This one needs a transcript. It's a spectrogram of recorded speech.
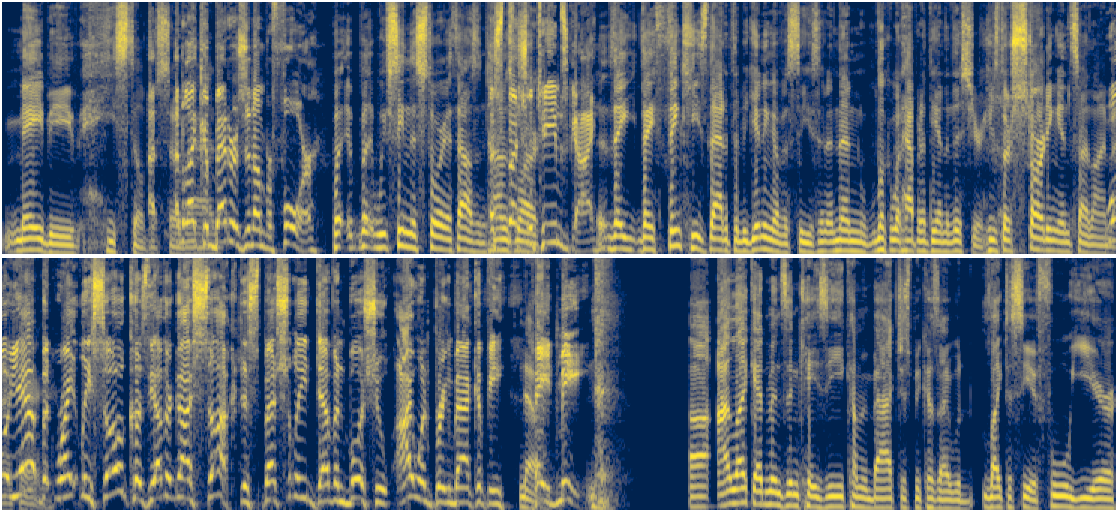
Maybe he's still just so. I'd like him better as a number four, But but we've seen this story a thousand times. a special Mark. teams guy. They they think he's that at the beginning of a season, and then look at what happened at the end of this year. He's their starting inside linebacker. Well, yeah, but rightly so because the other guy sucked, especially Devin Bush, who I wouldn't bring back if he No. paid me. Uh, I like Edmunds and Kazee coming back just because I would like to see a full year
